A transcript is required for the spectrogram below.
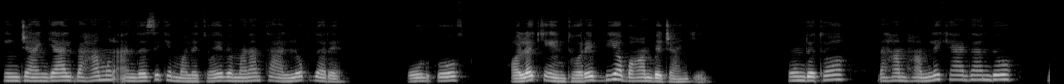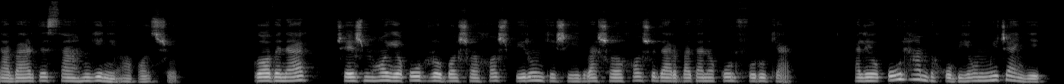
این جنگل به همون اندازه که مال توه به منم تعلق داره. قول گفت حالا که اینطوره بیا با هم بجنگیم. اون دوتا به هم حمله کردند و نبرد سهمگینی آغاز شد. گاو نر چشمهای قول رو با شاخاش بیرون کشید و شاخاش رو در بدن قول فرو کرد. ولی قول هم به خوبی اون می جنگید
